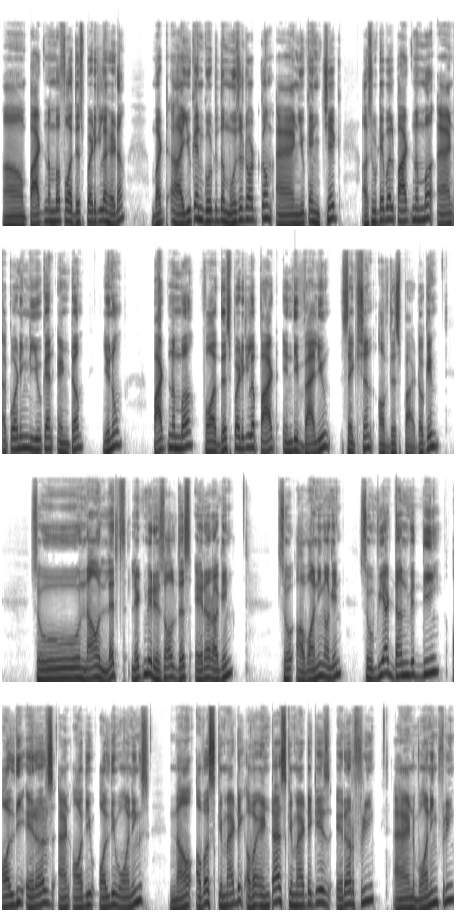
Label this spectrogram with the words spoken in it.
uh, part number for this particular header. But uh, you can go to the mouser.com and you can check a suitable part number and accordingly you can enter you know part number for this particular part in the value section of this part. Okay? So now let's let me resolve this error again so a uh, warning again so we are done with the all the errors and all the all the warnings now our schematic our entire schematic is error free and warning free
